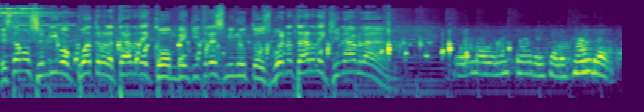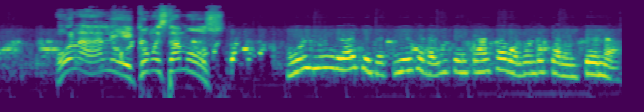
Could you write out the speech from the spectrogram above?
Estamos en vivo 4 de la tarde con 23 minutos. Buena tarde, ¿quién habla? Hola, buenas tardes, Alejandra. Hola, Ale, ¿cómo estamos? Muy bien, gracias. Aquí encerradita en casa, guardando cuarentena.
